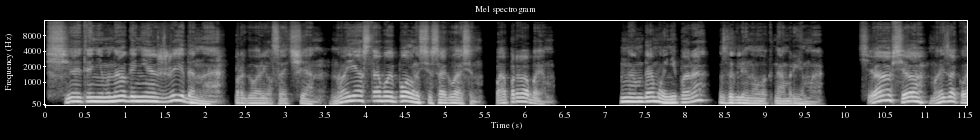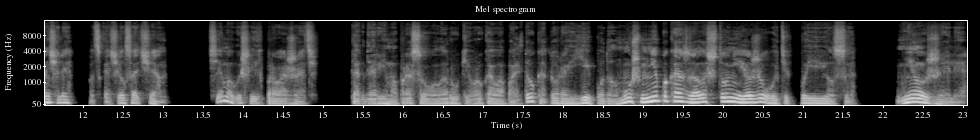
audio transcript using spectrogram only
«Все это немного неожиданно», — проговорил Сачан, — «но я с тобой полностью согласен. Попробуем». «Нам домой не пора?» — заглянула к нам Рима. «Все, все, мы закончили», — подскочил Сачан. Все мы вышли их провожать. Когда Рима просовывала руки в рукава пальто, которое ей подал муж, мне показалось, что у нее животик появился. Неужели?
